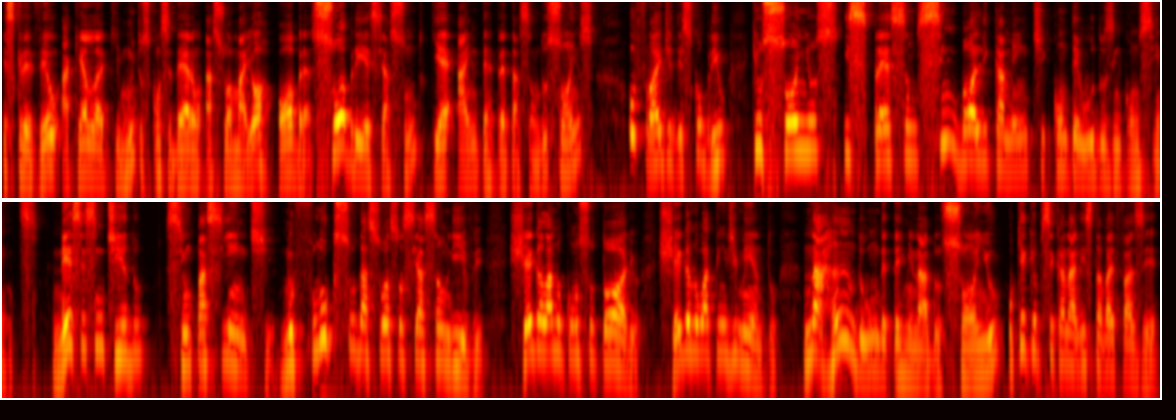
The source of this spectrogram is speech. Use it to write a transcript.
escreveu aquela que muitos consideram a sua maior obra sobre esse assunto, que é a interpretação dos sonhos o Freud descobriu que os sonhos expressam simbolicamente conteúdos inconscientes. Nesse sentido, se um paciente, no fluxo da sua associação livre, chega lá no consultório, chega no atendimento, narrando um determinado sonho, o que, que o psicanalista vai fazer?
